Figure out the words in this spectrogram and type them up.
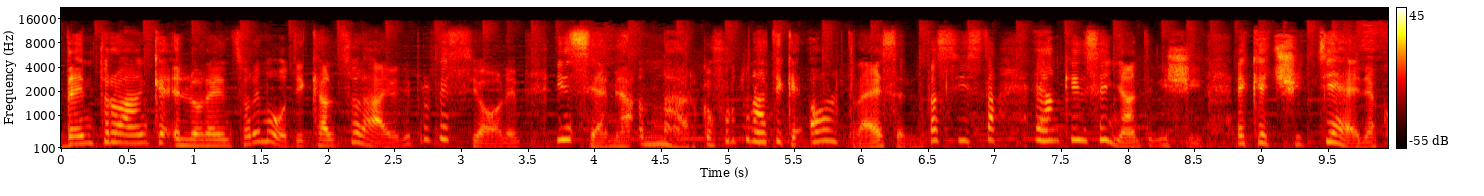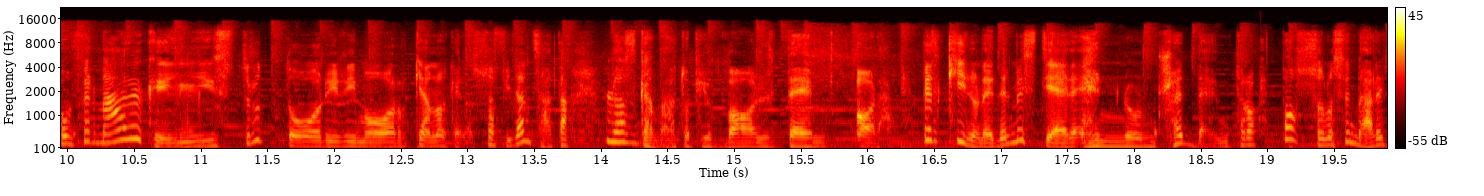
Dentro anche Lorenzo Remoti, calzolaio di professione, insieme a Marco Fortunati che oltre a essere un tassista è anche insegnante di sci e che ci tiene a confermare che gli istruttori rimorchiano che la sua fidanzata lo ha sgamato più volte. Ora, per chi non è del mestiere e non c'è dentro, possono sembrare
